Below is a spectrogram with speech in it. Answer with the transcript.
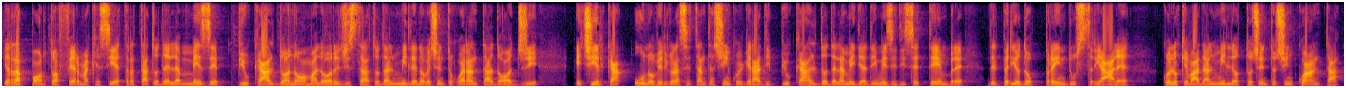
Il rapporto afferma che si è trattato del mese più caldo anomalo registrato dal 1940 ad oggi e circa 1,75 gradi più caldo della media dei mesi di settembre del periodo preindustriale, quello che va dal 1850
